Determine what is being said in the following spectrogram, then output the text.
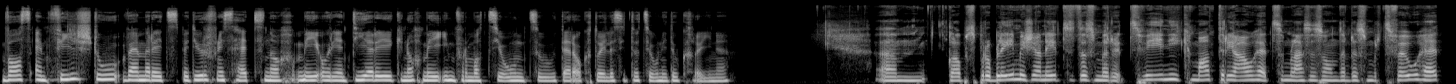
Was empfiehlst du, wenn man jetzt Bedürfnis hat nach mehr Orientierung, nach mehr Information zu der aktuellen Situation in der Ukraine? Ähm, ich glaube, das Problem ist ja nicht, dass man zu wenig Material hat zum Lesen, sondern dass man zu viel hat.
